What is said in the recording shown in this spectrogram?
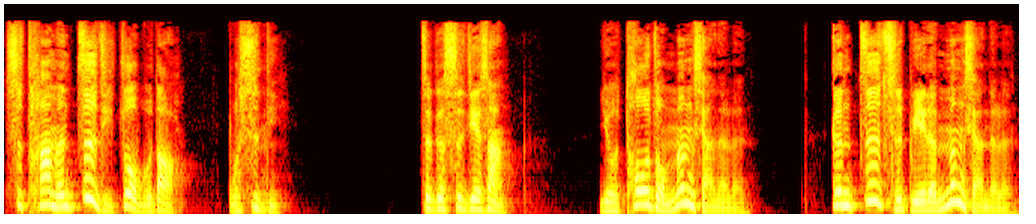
是他们自己做不到，不是你。这个世界上有偷走梦想的人，跟支持别人梦想的人。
